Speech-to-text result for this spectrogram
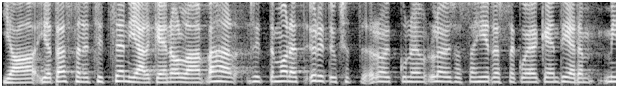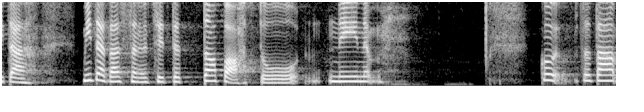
Ja, ja tässä nyt sitten sen jälkeen ollaan vähän sitten monet yritykset roikkuneen löysässä hirressä, kun ei oikein tiedä, mitä, mitä tässä nyt sitten tapahtuu. Niin, ku, tota,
